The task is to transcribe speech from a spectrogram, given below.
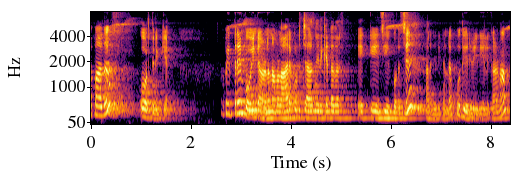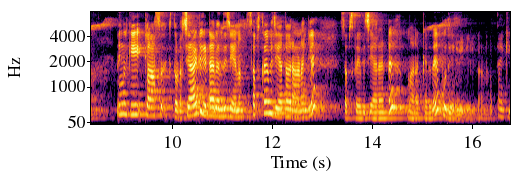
അപ്പോൾ അത് ഓർത്തിരിക്കുക. അപ്പോൾ ഇത്രയും പോയിന്റാണ് നമ്മൾ ആരെക്കുറിച്ച് അറിഞ്ഞിരിക്കേണ്ടത്? എ കെ ജിയെക്കുറിച്ച് അറിഞ്ഞിരിക്കേണ്ടത്. പുതിയൊരു വീഡിയോയിൽ കാണാം. നിങ്ങൾക്ക് ഈ ക്ലാസ് തുടർച്ചയായിട്ട് കിട്ടാൻ എന്ത് ചെയ്യണം? സബ്സ്ക്രൈബ് ചെയ്യാത്തവരാണെങ്കിൽ സബ്സ്ക്രൈബ് ചെയ്യാനായിട്ട് മറക്കരുത്. പുതിയൊരു വീഡിയോയിൽ കാണാം. താങ്ക്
